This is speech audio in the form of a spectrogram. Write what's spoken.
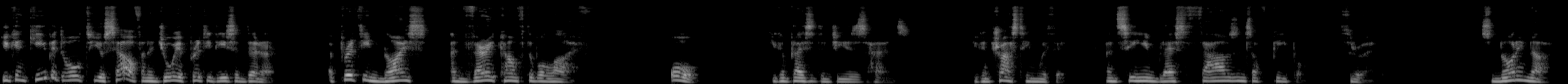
you can keep it all to yourself and enjoy a pretty decent dinner, a pretty nice and very comfortable life. Or you can place it in Jesus' hands. You can trust Him with it and see Him bless thousands of people through it. It's not enough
